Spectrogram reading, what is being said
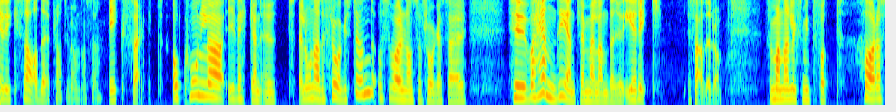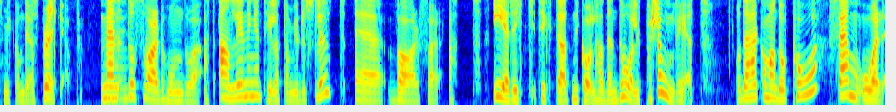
Erik Sade pratar vi om alltså. Exakt. Och hon la i veckan ut, eller hon hade frågestund och så var det någon som frågade så här, hur, vad hände egentligen mellan dig och Erik? Sade då. För man har liksom inte fått höra så mycket om deras breakup. Men Nej. då svarade hon då att anledningen till att de gjorde slut eh, var för att Erik tyckte att Nicole hade en dålig personlighet. Och det här kom han då på fem år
